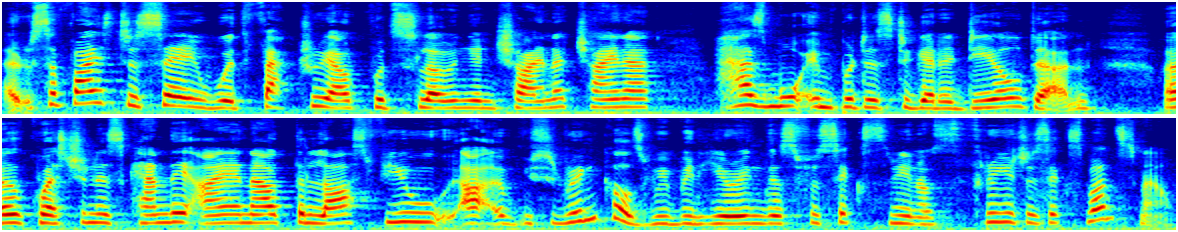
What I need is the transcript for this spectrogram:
Uh, suffice to say, with factory output slowing in China, China has more impetus to get a deal done. Well, the question is, can they iron out the last few uh, wrinkles? We've been hearing this for six, you know, three to six months now.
